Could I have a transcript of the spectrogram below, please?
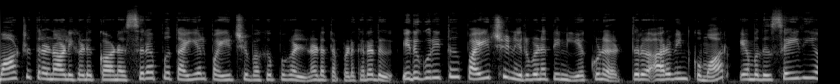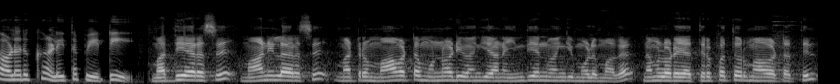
மாற்றுத்திறனாளிகளுக்கான சிறப்பு தையல் பயிற்சி வகுப்புகள் நடத்தப்படுகிறது. இதுகுறித்து பயிற்சி நிறுவனத்தின் இயக்குநர் திரு அரவிந்த்குமார் எமது செய்தியாளருக்கு அளித்த பேட்டி. மத்திய அரசு மாநில அரசு மற்றும் மாவட்ட முன்னோடி வங்கியான இந்தியன் வங்கி மூலமாக நம்மளுடைய திருப்பத்தூர் மாவட்டத்தில்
